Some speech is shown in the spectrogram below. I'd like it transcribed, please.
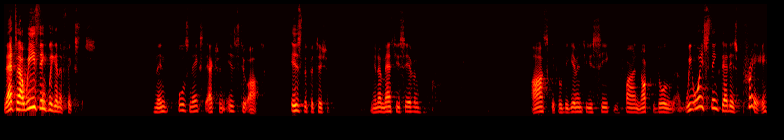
That's how we think we're going to fix this. And then Paul's next action is to ask, is the petition. You know, Matthew 7 ask, it will be given to you, seek, you find, knock the door. We always think that is prayer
